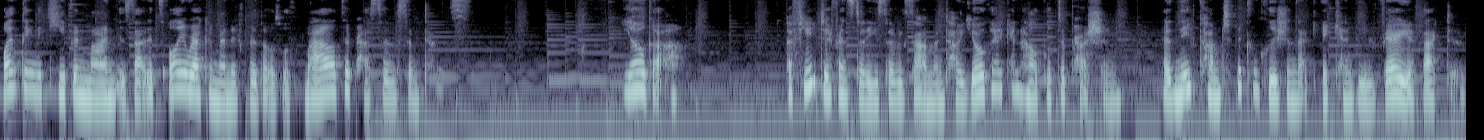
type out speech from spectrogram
One thing to keep in mind is that it's only recommended for those with mild depressive symptoms. Yoga a few different studies have examined how yoga can help with depression, and they've come to the conclusion that it can be very effective.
